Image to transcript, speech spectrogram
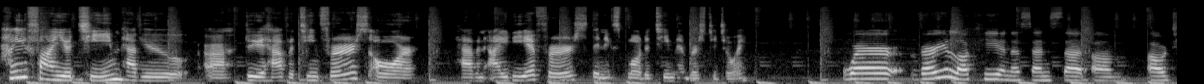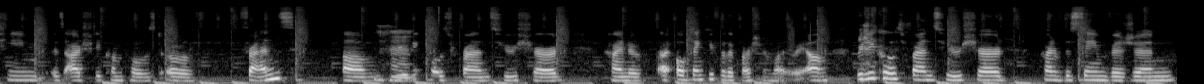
how do you find your team? Have you uh, do you have a team first or have an idea first, then explore the team members to join? We're very lucky in a sense that um, our team is actually composed of friends, um, mm-hmm. really close friends who shared kind of. Uh, oh, thank you for the question, by the way. Um, really close friends who shared kind of the same vision,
